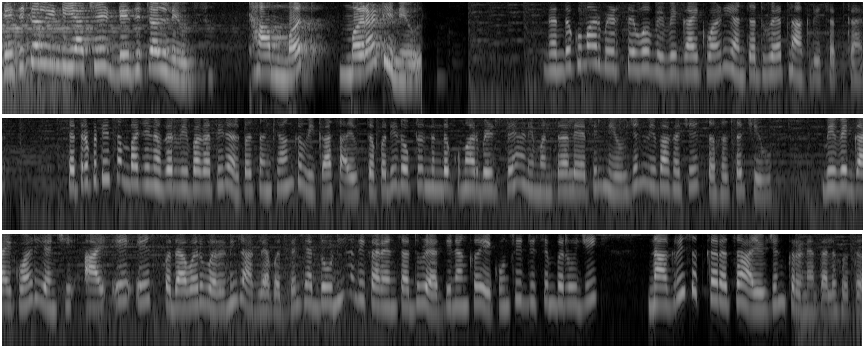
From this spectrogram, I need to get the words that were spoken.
डिजिटल इंडियाचे डिजिटल न्यूज. ठाम मत मराठी न्यूज. नंदकुमार बेडसे व विवेक गायकवाड यांचा धुळ्यात नागरी सत्कार. छत्रपती संभाजीनगर विभागातील अल्पसंख्याक विकास आयुक्तपदी डॉक्टर नंदकुमार बेडसे आणि मंत्रालयातील नियोजन विभागाचे सहसचिव विवेक गायकवाड यांची आय ए एस पदावर वर्णी लागल्याबद्दल या दोन्ही अधिकाऱ्यांचा धुळ्यात दिनांक एकोणतीस डिसेंबर रोजी नागरी सत्काराचं आयोजन करण्यात आलं होतं.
